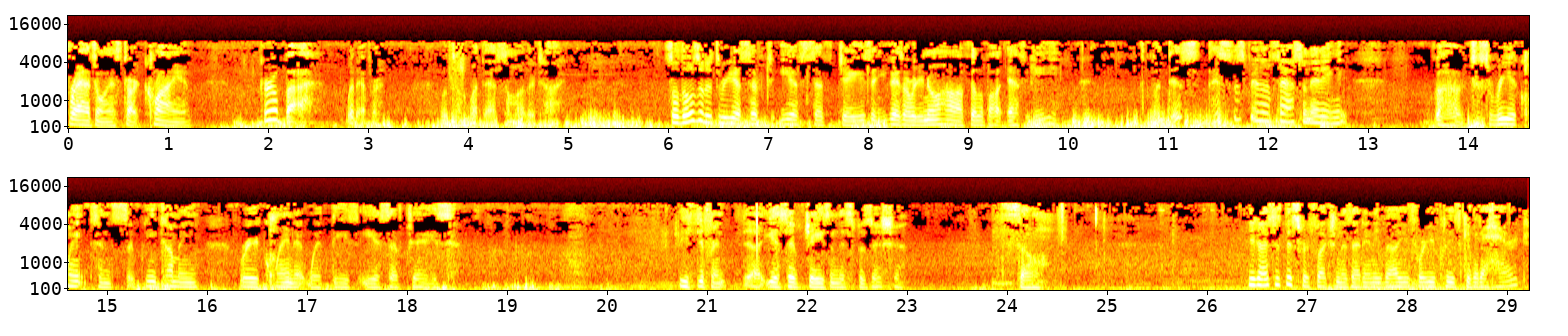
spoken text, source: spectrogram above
fragile and start crying. Girl, bye. Whatever. we'll talk about that some other time. So those are the three SF, ESFJs, and you guys already know how I feel about FE. But this this has been a fascinating, uh, just reacquaintance, becoming reacquainted with these ESFJs, these different uh, ESFJs in this position. So, you guys, if this reflection is at any value for you, please give it a heart.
